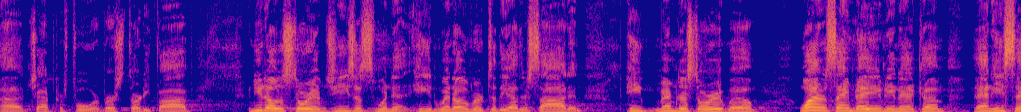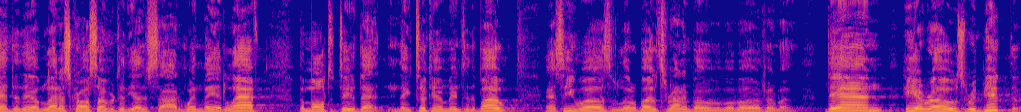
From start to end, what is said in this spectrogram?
uh, chapter 4, verse 35. And you know the story of Jesus when he had went over to the other side, and he remember the story. Well, one the same day evening they had come, and he said to them, "Let us cross over to the other side." When they had left the multitude, that they took him into the boat as he was, little boats around him. Blah, blah, blah, blah, blah. Then he arose, rebuked. The,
